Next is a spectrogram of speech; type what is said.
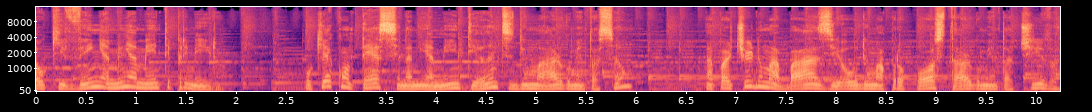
o que vem à minha mente primeiro. O que acontece na minha mente antes de uma argumentação? A partir de uma base ou de uma proposta argumentativa,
